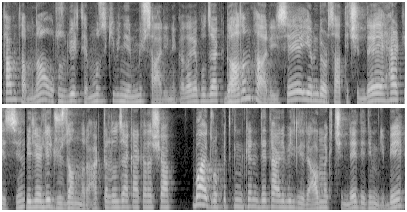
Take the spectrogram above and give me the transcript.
tam tamına 31 Temmuz 2023 tarihine kadar yapılacak. Dağılım tarihi ise 24 saat içinde herkesin belirli cüzdanlara aktarılacak arkadaşlar. Bu airdrop etkinliklerinin detaylı bilgileri almak için de dediğim gibi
